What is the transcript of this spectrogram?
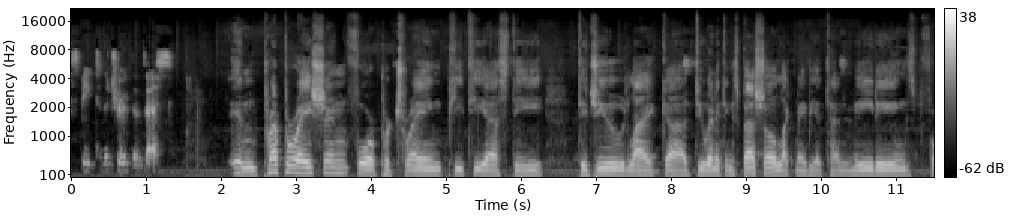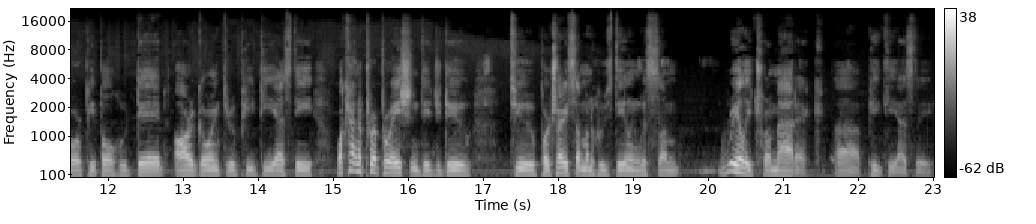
speak to the truth of this? In preparation for portraying PTSD, did you like uh, do anything special, like maybe attend meetings for people who did are going through PTSD? What kind of preparation did you do to portray someone who's dealing with some really traumatic uh, PTSD?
